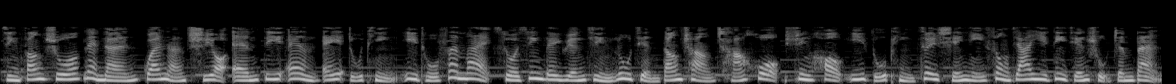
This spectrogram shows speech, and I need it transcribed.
警方说，赖南、关南持有 MDMA 毒品，意图贩卖，所幸被远警路检当场查获，讯后依毒品罪嫌疑送嘉义地检署侦办。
